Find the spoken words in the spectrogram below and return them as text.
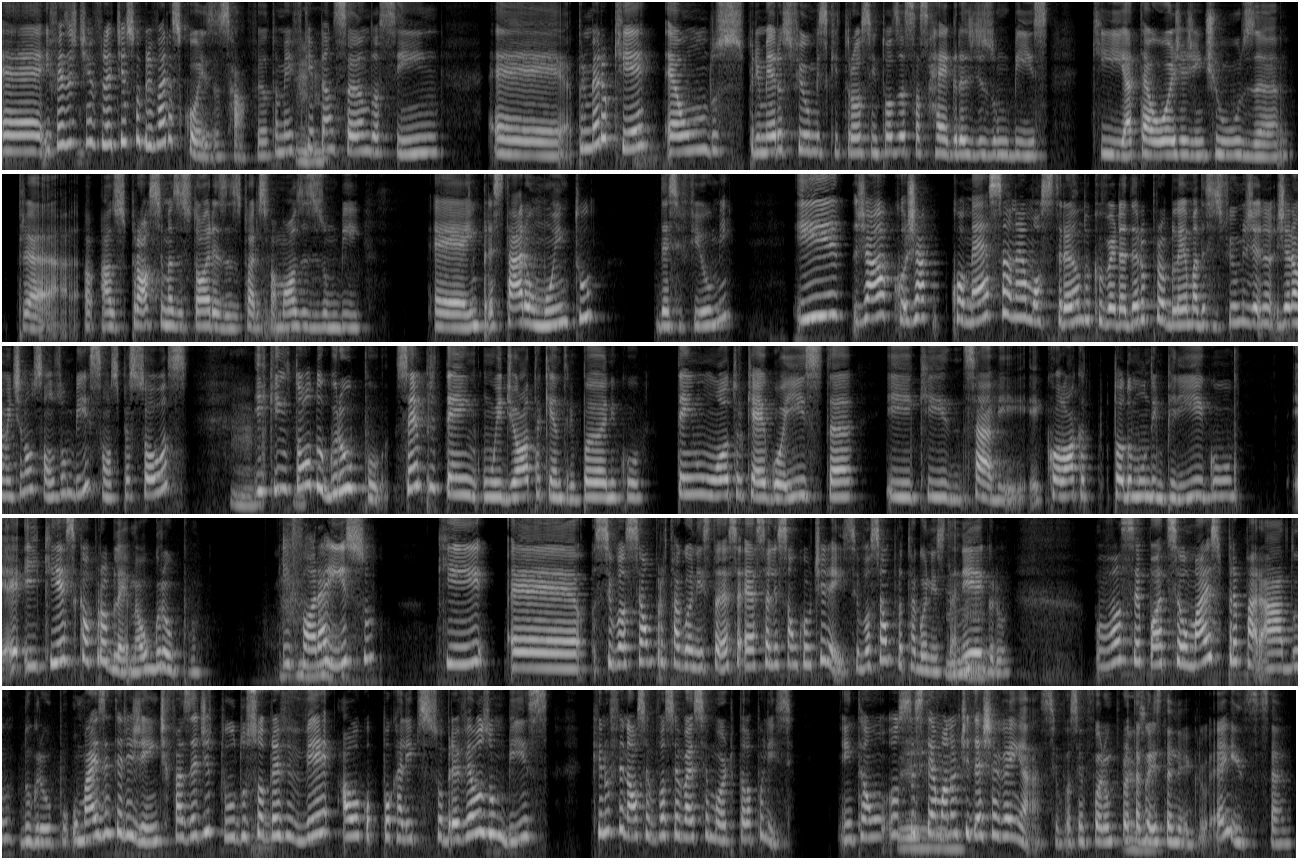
É, e fez a gente refletir sobre várias coisas, Rafa. Eu também fiquei Uhum. pensando assim. é, Primeiro que é um dos primeiros filmes que trouxem todas essas regras de zumbis que até hoje a gente usa para as próximas histórias, as histórias famosas de zumbi, é, emprestaram muito desse filme. E já, já começa, né, mostrando que o verdadeiro problema desses filmes ger- geralmente não são os zumbis, são as pessoas. Uhum. E que em todo grupo sempre tem um idiota que entra em pânico, tem um outro que é egoísta e que, sabe, coloca todo mundo em perigo. E, e que esse que é o problema, é o grupo. E fora isso, que é, se você é um protagonista, essa, essa é a lição que eu tirei. Se você é um protagonista Uhum. negro, você pode ser o mais preparado do grupo, o mais inteligente, fazer de tudo, sobreviver ao apocalipse, sobreviver aos zumbis, que no final você- vai ser morto pela polícia. Então o E- sistema não te deixa ganhar se você for um protagonista negro. É isso, sabe?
